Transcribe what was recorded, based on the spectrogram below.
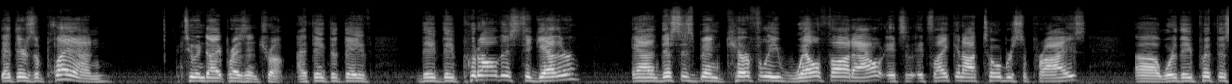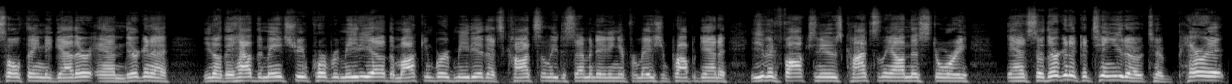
that there's a plan to indict President Trump. I think that they've they've they put all this together, and this has been carefully well thought out. It's it's like an October surprise uh, where they put this whole thing together and they're going to, you know, they have the mainstream corporate media, the Mockingbird media that's constantly disseminating information, propaganda, even Fox News constantly on this story. And so they're going to continue to, to parrot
